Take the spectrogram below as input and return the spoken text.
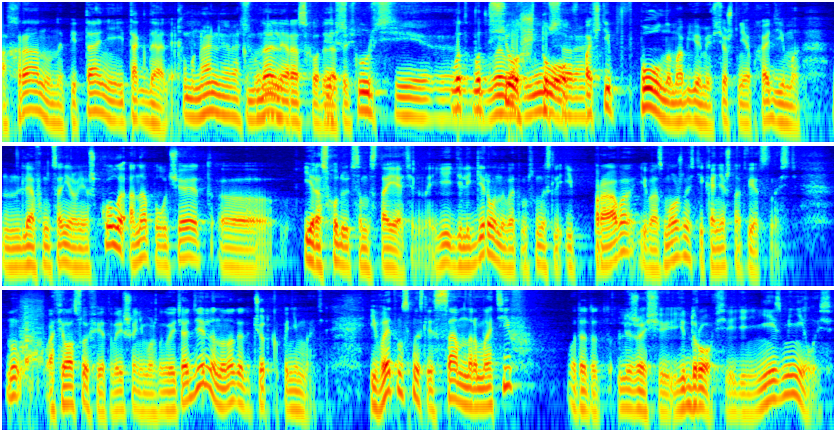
охрану, на питание и так далее. Коммунальные расходы. Коммунальные расходы. Экскурсии. Да, вот вот все, что в почти в полном объеме, все, что необходимо для функционирования школы, она получает э, и расходует самостоятельно. Ей делегированы в этом смысле и право, и возможность, и, конечно, ответственность. Ну, о философии этого решения можно говорить отдельно, но надо это четко понимать. И в этом смысле сам норматив, вот этот лежащее ядро в середине, не изменилось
